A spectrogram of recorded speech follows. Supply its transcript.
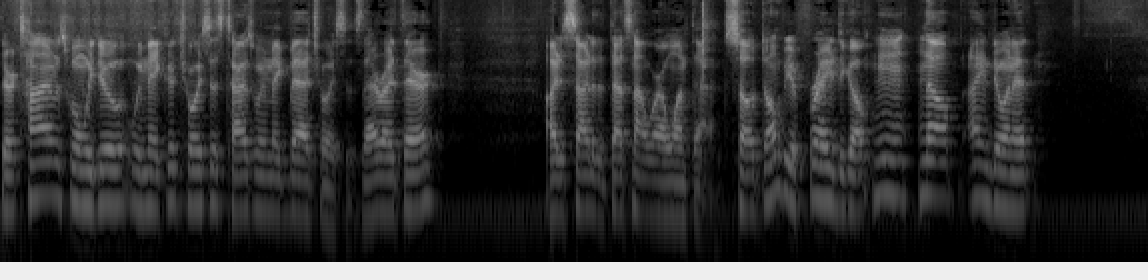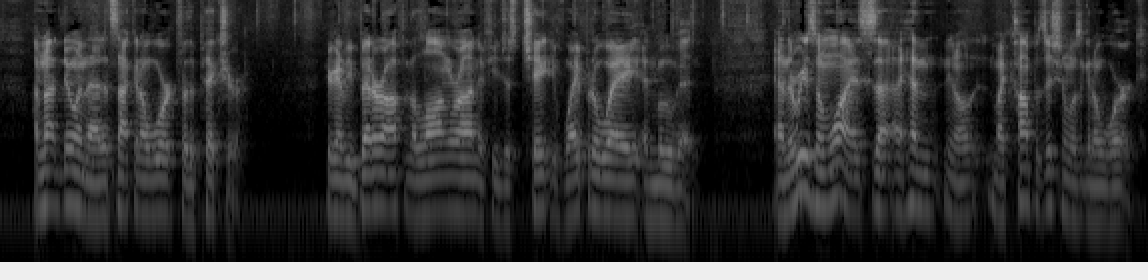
there are times when we do we make good choices, times when we make bad choices. That right there. I decided that that's not where I want that. So don't be afraid to go. Mm, no, I ain't doing it. I'm not doing that. It's not going to work for the picture. You're going to be better off in the long run if you just wipe it away and move it. And the reason why is I hadn't, you know, my composition wasn't going to work.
